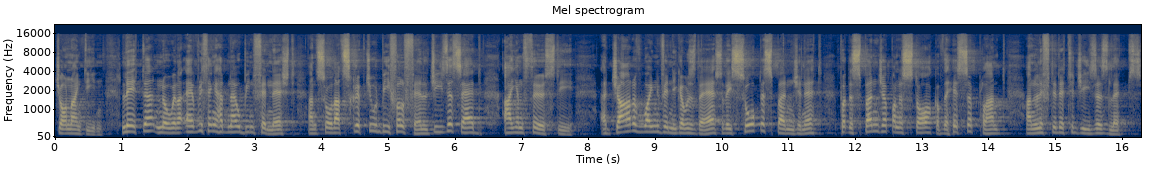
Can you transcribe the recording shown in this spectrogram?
John 19. Later, knowing that everything had now been finished and so that scripture would be fulfilled, Jesus said, I am thirsty. A jar of wine vinegar was there, so they soaked a sponge in it, put the sponge up on a stalk of the hyssop plant, and lifted it to Jesus' lips.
